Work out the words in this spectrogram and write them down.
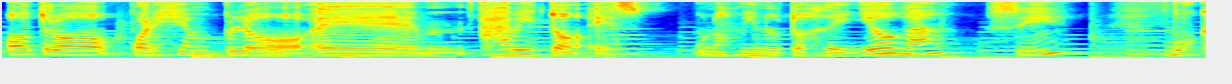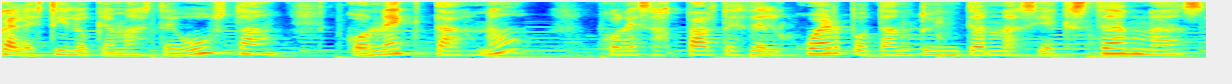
Otro, por ejemplo, eh, hábito es unos minutos de yoga, ¿sí? Busca el estilo que más te gusta, conecta, ¿no? Con esas partes del cuerpo, tanto internas y externas.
